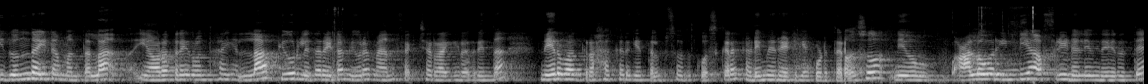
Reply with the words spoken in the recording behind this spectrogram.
ಇದೊಂದು ಐಟಮ್ ಅಂತಲ್ಲ ಯಾರ ಹತ್ರ ಇರುವಂತಹ ಎಲ್ಲ ಪ್ಯೂರ್ ಲೆದರ್ ಐಟಮ್ ಇವರೇ ಮ್ಯಾನುಫ್ಯಾಕ್ಚರ್ ಆಗಿರೋದ್ರಿಂದ ನೇರವಾಗಿ ಗ್ರಾಹಕರಿಗೆ ತಲುಪಿಸೋದಕ್ಕೋಸ್ಕರ ಕಡಿಮೆ ರೇಟ್ಗೆ ಕೊಡ್ತಾರೆ. ಸೊ ನೀವು all over India free delivery ಇರುತ್ತೆ.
